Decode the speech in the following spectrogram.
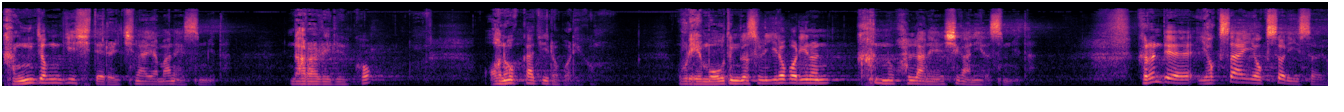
강정기 시대를 지나야만 했습니다. 나라를 잃고 언어까지 잃어버리고 우리의 모든 것을 잃어버리는 큰 환란의 시간이었습니다. 그런데 역사의 역설이 있어요.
